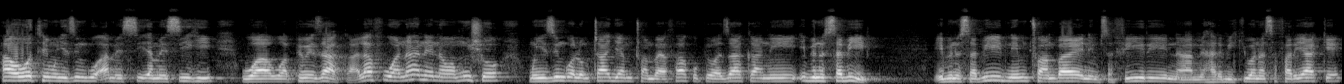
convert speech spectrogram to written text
Hao wote Mwenyezi Mungu amesi, amesihi wa wapewe zaka. Alafu wa nane na wa mwisho Mwenyezi Mungu alomtaja mtu ambaye afaa kupewa zaka ni Ibn Sabil Ibn Sabil ni mtu ambaye ni msafiri na ameharibikiwa na safari yake,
